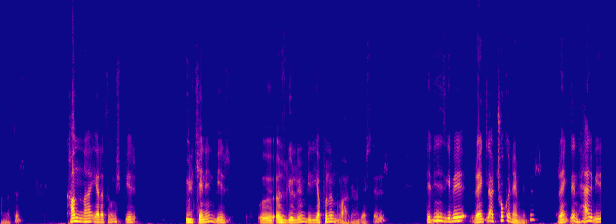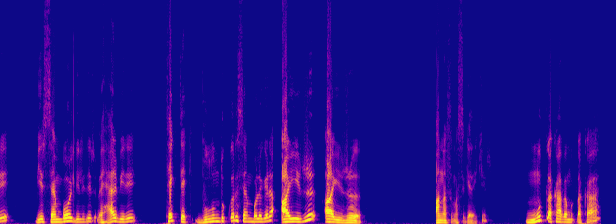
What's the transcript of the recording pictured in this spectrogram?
anlatır. Kanla yaratılmış bir ülkenin, bir e, özgürlüğün, bir yapının varlığını gösterir. Dediğiniz gibi renkler çok önemlidir. Renklerin her biri bir sembol dilidir ve her biri tek tek bulundukları sembole göre ayrı ayrı anlatılması gerekir. Mutlaka ve mutlaka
